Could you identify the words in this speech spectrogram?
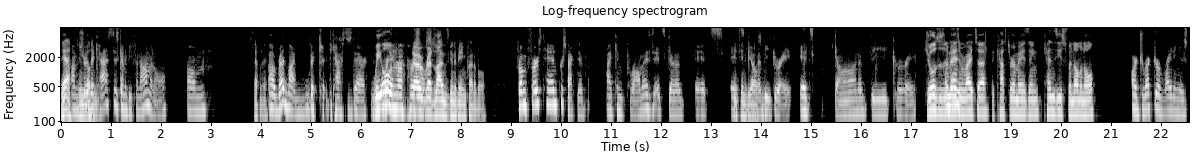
Yeah, I'm sure the cast is gonna be phenomenal. Um, definitely. uh, Redline, the the cast is there. We We're all in know. Redline's gonna be incredible. From firsthand perspective, I can promise it's gonna it's It's it's, gonna be gonna awesome. be great. It's gonna be great. Jules is an And then- amazing writer. The cast are amazing. Kenzie's phenomenal. Our director of writing is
